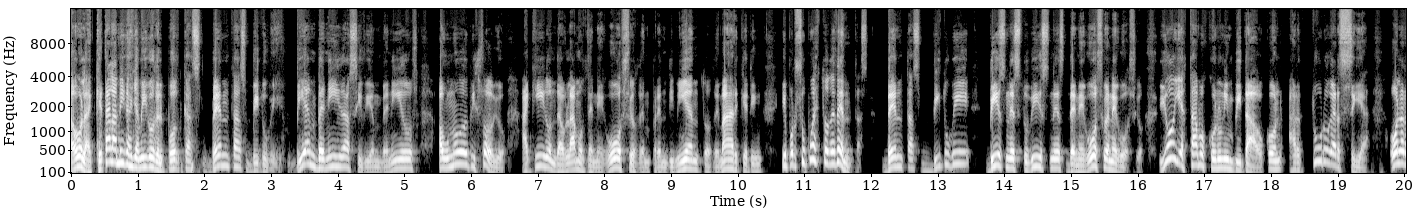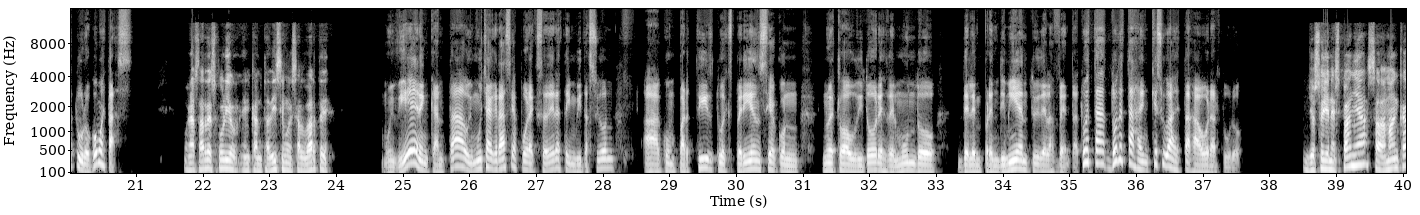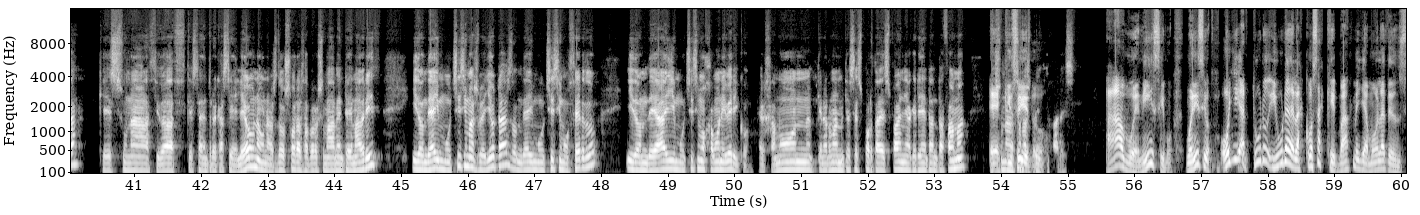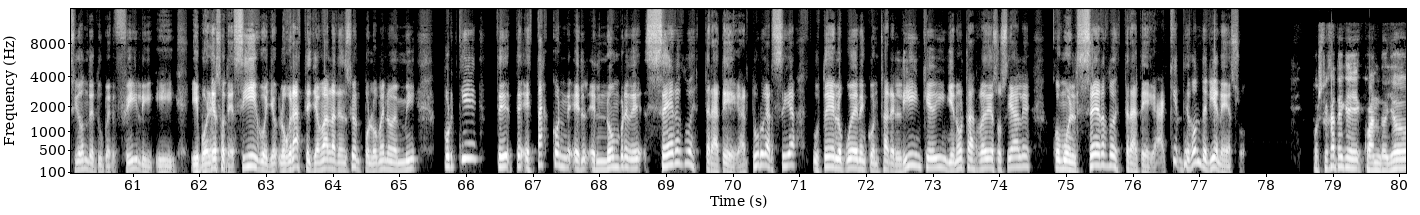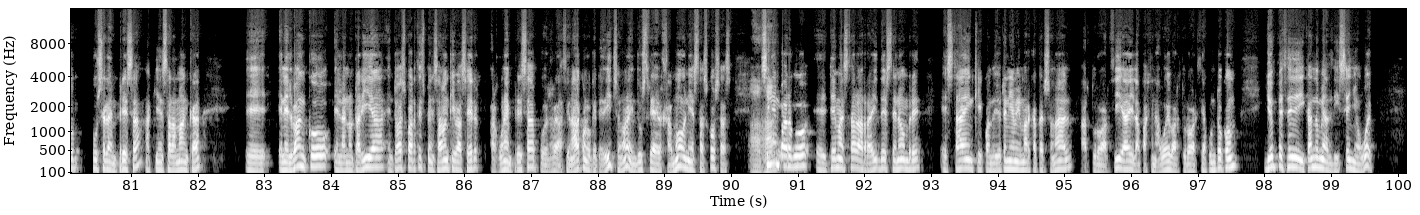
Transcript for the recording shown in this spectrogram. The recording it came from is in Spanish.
Hola, hola, ¿qué tal amigas y amigos del podcast Ventas B2B? Bienvenidas y bienvenidos a un nuevo episodio, aquí donde hablamos de negocios, de emprendimientos, de marketing y por supuesto de ventas. Ventas B2B, business to business, de negocio a negocio. Y hoy estamos con un invitado, con Arturo García. Hola Arturo, ¿cómo estás? Buenas tardes, Julio. Encantadísimo de saludarte. Muy bien, encantado y muchas gracias por acceder a esta invitación a compartir tu experiencia con nuestros auditores del mundo del emprendimiento y de las ventas. ¿Tú estás, dónde estás? ¿En qué ciudad estás ahora, Arturo? Yo estoy en España, Salamanca, que es una ciudad que está dentro de Castilla y León, a unas dos horas aproximadamente de Madrid, y donde hay muchísimas bellotas, donde hay muchísimo cerdo y donde hay muchísimo jamón ibérico. El jamón que normalmente se exporta de España, que tiene tanta fama, es una de las principales. Ah, buenísimo, buenísimo. Oye, Arturo, y una de las cosas que más me llamó la atención de tu perfil y, y, por eso te sigo, y lograste llamar la atención, por lo menos en mí, ¿por qué te, estás con el, el, nombre de Cerdo Estratega? Arturo García, ustedes lo pueden encontrar en LinkedIn y en otras redes sociales como el Cerdo Estratega. ¿De dónde viene eso? Pues fíjate que cuando yo puse la empresa aquí en Salamanca, eh, en el banco, en la notaría, en todas partes pensaban que iba a ser alguna empresa pues relacionada con lo que te he dicho, ¿no? La industria del jamón y estas cosas. Sin embargo, el tema está, la raíz de este nombre está en que cuando yo tenía mi marca personal, Arturo García, y la página web arturogarcía.com, yo empecé dedicándome al diseño web.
